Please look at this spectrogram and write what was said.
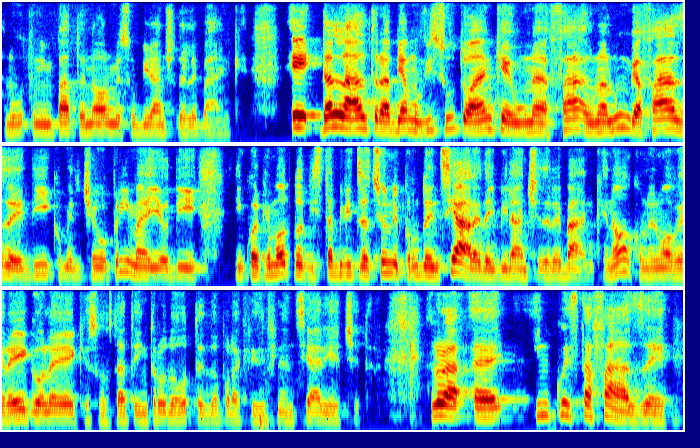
hanno avuto un impatto enorme sul bilancio delle banche. E dall'altra abbiamo vissuto anche una, fa- una lunga fase di come dicevo prima io, di in qualche modo di stabilizzazione prudenziale dei bilanci delle banche, no? con le nuove regole che sono state introdotte dopo la crisi finanziaria, eccetera. Allora, eh, in questa fase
